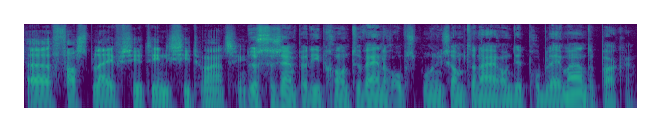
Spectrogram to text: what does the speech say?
eh, vast blijven zitten in die situatie. Dus er zijn per diep gewoon te weinig opsporingsambtenaren om dit probleem aan te pakken.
